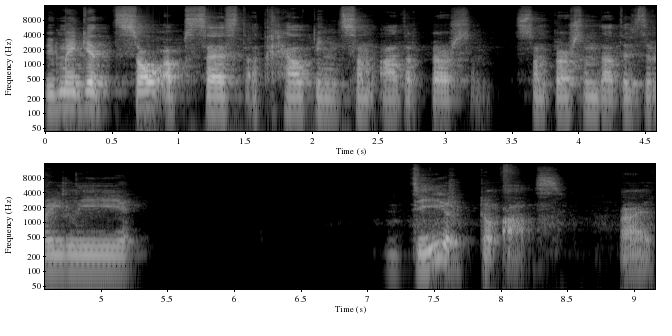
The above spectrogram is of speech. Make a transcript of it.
We may get so obsessed at helping some other person, some person that is really dear to us, right?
